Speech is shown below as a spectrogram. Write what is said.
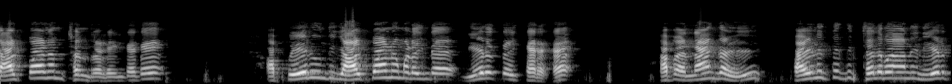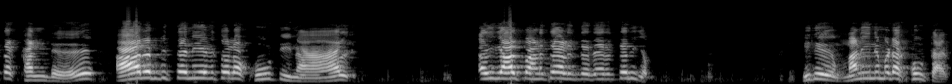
யாழ்ப்பாணம் சென்றடைந்தது. அப்பேருந்து யாழ்ப்பாணம் அடைந்த நேரத்தை தருக. அப்ப நாங்கள் பயணத்துக்கு செலவான நேரத்தை கண்டு ஆரம்பித்த நேரத்தோட கூட்டினால் அது யாழ்ப்பாணத்தை அடைந்த நேரம் தெரியும். இது மணி நிமிட கூட்டார்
